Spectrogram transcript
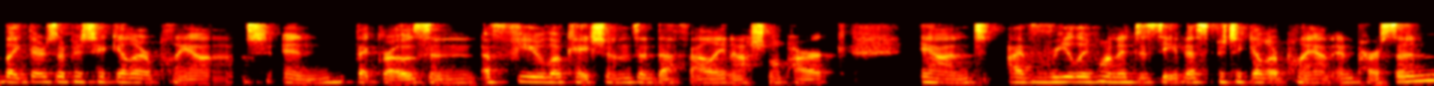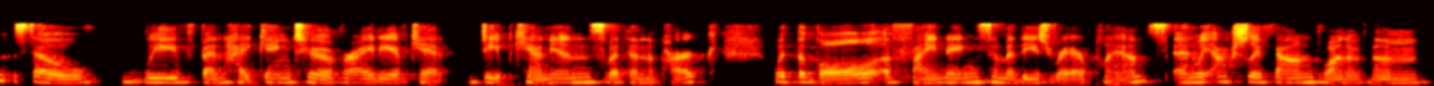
like there's a particular plant in that grows in a few locations in Death Valley National Park and I've really wanted to see this particular plant in person. So we've been hiking to a variety of deep canyons within the park with the goal of finding some of these rare plants. And we actually found one of them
